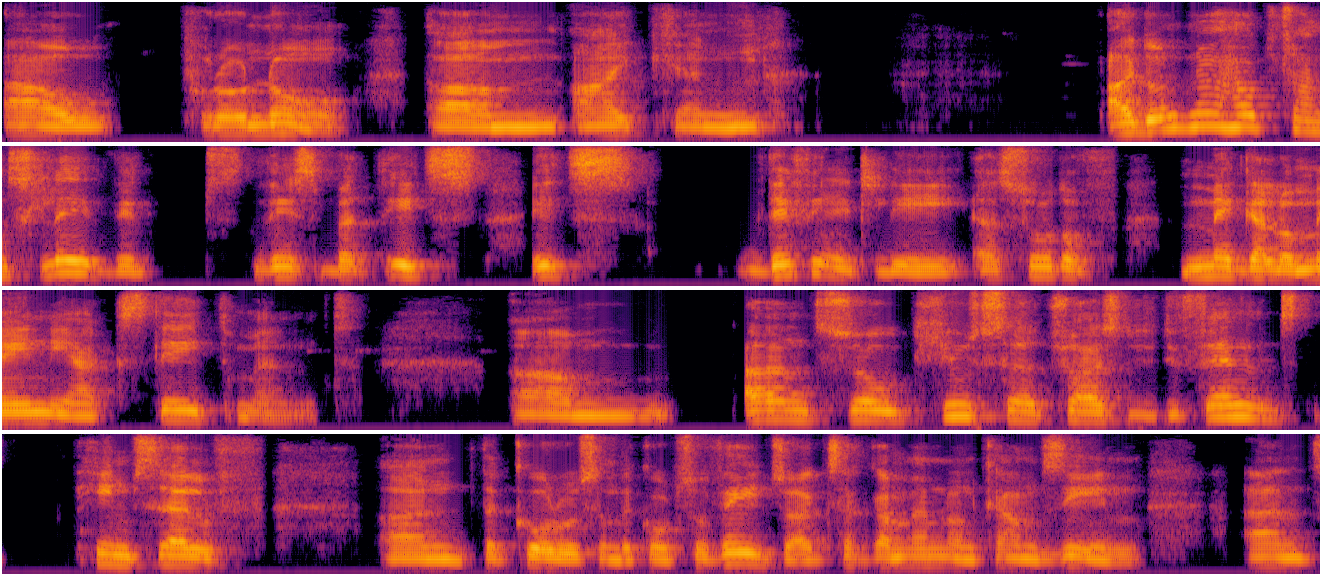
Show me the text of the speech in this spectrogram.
au prono, um, I can, I don't know how to translate this, but it's, it's definitely a sort of megalomaniac statement. Um, and so Teucer tries to defend himself and the chorus and the corpse of Ajax. Agamemnon comes in and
